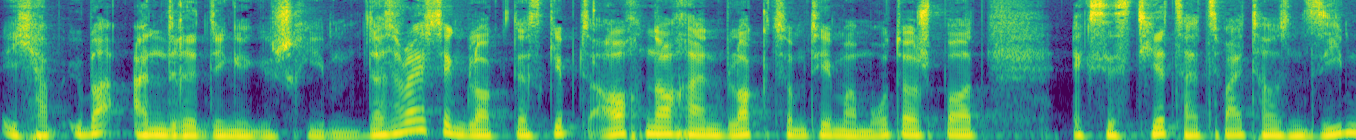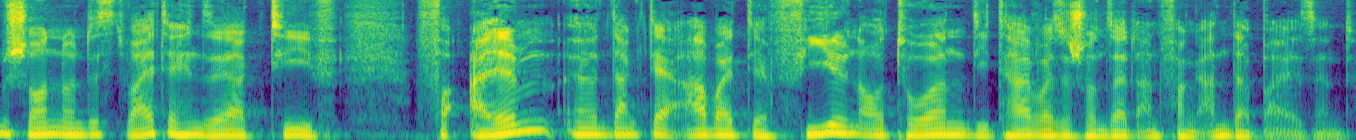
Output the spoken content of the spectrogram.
Ich habe über andere Dinge geschrieben. Das Racing-Blog, das gibt es auch noch. Ein Blog zum Thema Motorsport existiert seit 2007 schon und ist weiterhin sehr aktiv. Vor allem äh, dank der Arbeit der vielen Autoren, die teilweise schon seit Anfang an dabei sind.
